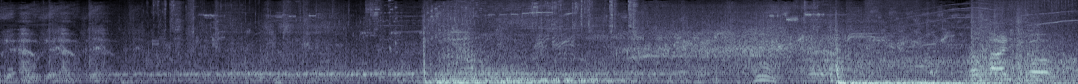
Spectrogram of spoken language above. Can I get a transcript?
Mój Eudy, Eudy. Rozwalić go. Wypadł.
